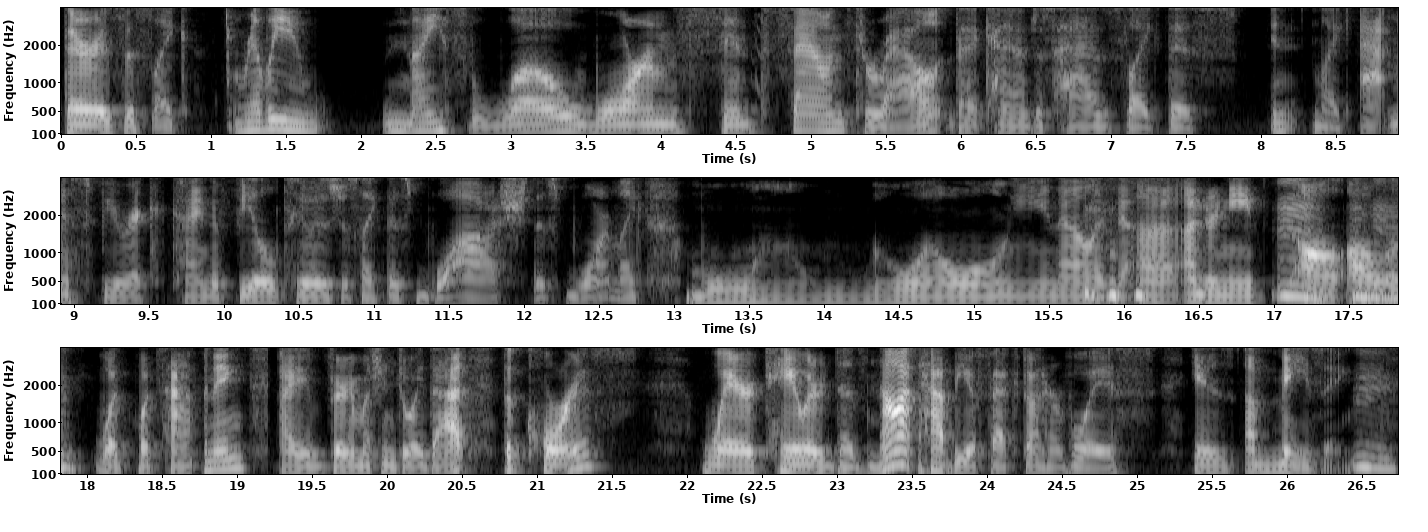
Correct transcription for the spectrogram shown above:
There is this, like, really nice low warm synth sound throughout that kind of just has like this in, like atmospheric kind of feel to it it's just like this wash this warm like you know and, uh, underneath Mm, all all mhm. of what what's happening i very much enjoyed that the chorus where taylor does not have the effect on her voice is amazing Mm.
